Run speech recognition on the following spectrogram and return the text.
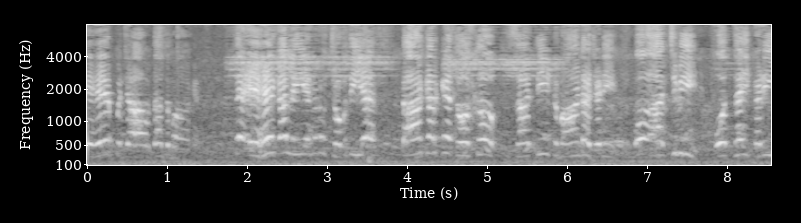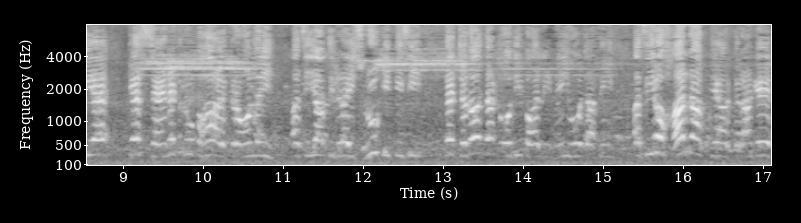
ਇਹ ਪੰਜਾਬ ਦਾ ਦਿਮਾਗ ਹੈ। ਤੇ ਇਹ ਗੱਲ ਹੀ ਇਹਨਾਂ ਨੂੰ ਚੁੱਭਦੀ ਹੈ, ਤਾਂ ਕਰਕੇ ਦੋਸਤੋ, ਸਾਡੀ ਡਿਮਾਂਡ ਹੈ ਜਿਹੜੀ, ਉਹ ਅੱਜ ਵੀ ਉੱਥੇ ਹੀ ਖੜੀ ਹੈ ਕਿ ਸੈਨੇਟ ਨੂੰ ਬਹਾਲ ਕਰਾਉਣ ਲਈ ਅਸੀਂ ਆਪਦੀ ਲੜਾਈ ਸ਼ੁਰੂ ਕੀਤੀ ਸੀ ਤੇ ਜਦੋਂ ਤੱਕ ਉਹਦੀ ਬਹਾਲੀ ਨਹੀਂ ਹੋ ਜਾਂਦੀ, ਅਸੀਂ ਉਹ ਹਰ ਰਾਹ ਤਿਆਰ ਕਰਾਂਗੇ।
